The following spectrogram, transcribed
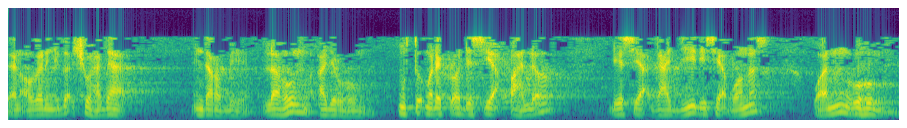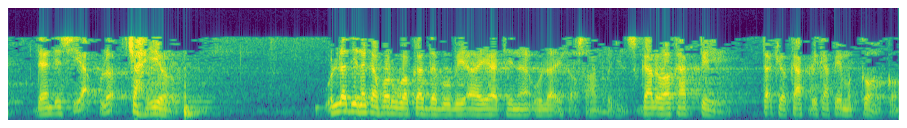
Dan orang ini juga syuhada 'inda rabbihim. Lahum ajruhum. Untuk mereka dia siap pahala dia siap gaji dia siap bonus. Wa nuruhum. Dan dia siap pula cahaya. Walladina kafaru wa kadzabu bi ayatina ulaika ashabul jannah segala orang kafir tak kira kafir kafir Mekah ke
